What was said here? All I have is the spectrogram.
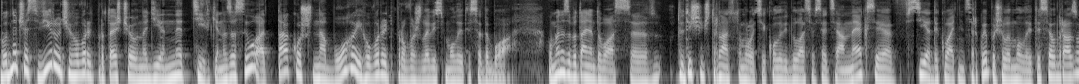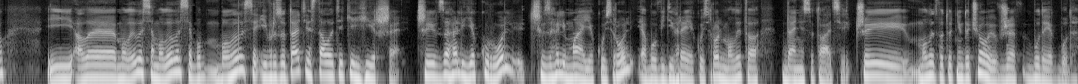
Водночас віруючі говорять про те, що надія не тільки на ЗСУ, а також на Бога і говорять про важливість молитися до Бога. У мене запитання до вас Е, в 2014 році, коли відбулася вся ця анексія, всі адекватні церкви почали молитися одразу. І, але молилися, молилися, бо молилися, і в результаті стало тільки гірше. Чи взагалі яку роль, чи взагалі має якусь роль або відіграє якусь роль молитва в даній ситуації? Чи молитва тут ні до чого і вже буде як буде?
